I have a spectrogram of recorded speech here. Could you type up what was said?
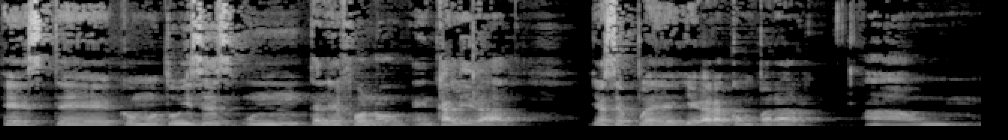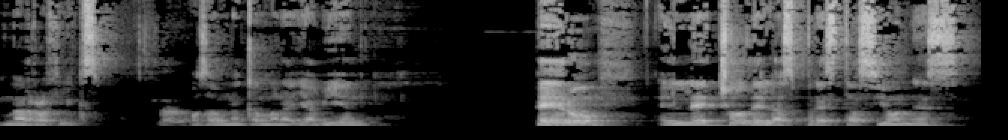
Este, como tú dices, un teléfono en calidad ya se puede llegar a comparar a una reflex o sea, una cámara ya bien. Pero el hecho de las prestaciones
